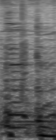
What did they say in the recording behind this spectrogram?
It's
